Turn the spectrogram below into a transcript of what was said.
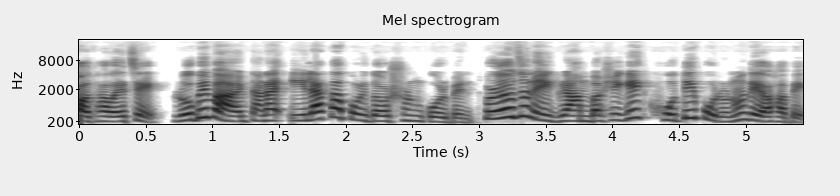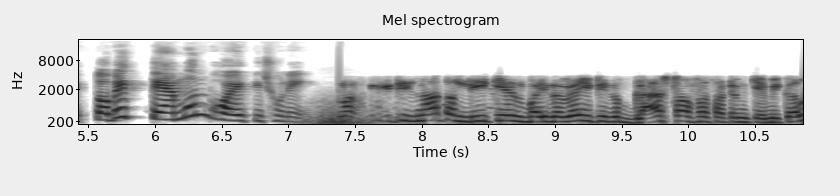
কথা হয়েছে রবিবার তারা এলাকা পরিদর্শন করবেন প্রয়োজনে গ্রামবাসীকে ক্ষতিপূরণও দেওয়া হবে তবে তেমন ভয়ের কিছু নেই it is not a leakage, by the way. It is a blast of a certain chemical.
